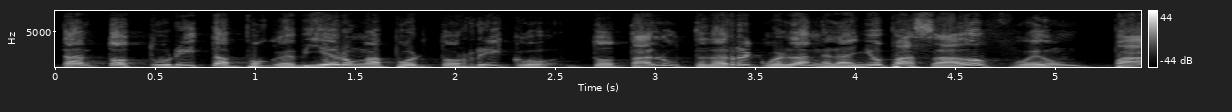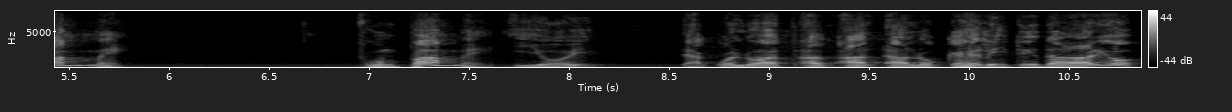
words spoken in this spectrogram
tantos turistas porque vieron a Puerto Rico. Total, ustedes recuerdan, el año pasado fue un pasme. Fue un pasme. Y hoy, de acuerdo a, lo que es el itinerario,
